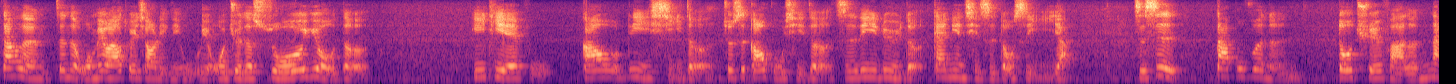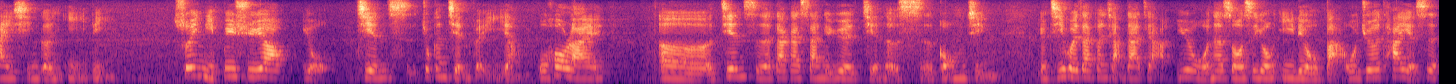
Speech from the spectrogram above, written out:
当然，真的我没有要推销零零五六，我觉得所有的 ETF 高利息的，就是高股息的直利率的概念，其实都是一样，只是。大部分人都缺乏了耐心跟毅力，所以你必须要有坚持，就跟减肥一样。我后来呃坚持了大概三个月，减了十公斤，有机会再分享大家。因为我那时候是用一六八，我觉得它也是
